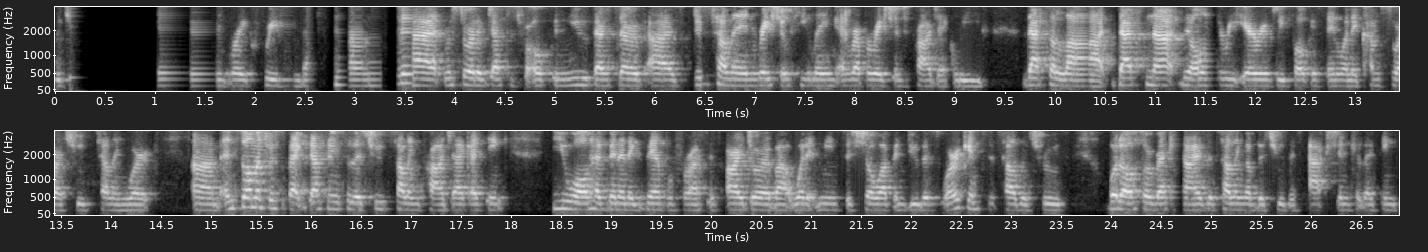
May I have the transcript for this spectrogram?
we can break free from that. Um, at Restorative Justice for Oakland Youth, I serve as Truth Telling, Racial Healing, and Reparations Project Lead. That's a lot. That's not the only three areas we focus in when it comes to our truth telling work. Um, and so much respect definitely to the Truth Telling Project. I think you all have been an example for us. It's our joy about what it means to show up and do this work and to tell the truth, but also recognize the telling of the truth is action because I think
